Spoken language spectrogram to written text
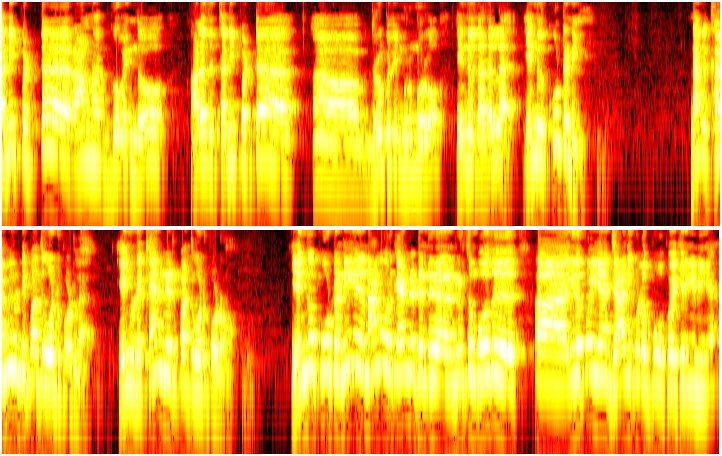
தனிப்பட்ட ராம்நாத் கோவிந்தோ அல்லது தனிப்பட்ட திரௌபதி முர்முரோ எங்களுக்கு அதல்ல. எங்களுக்கு கூட்டணி. நாங்கள் கம்யூனிட்டி பார்த்து ஓட்டு போடல. எங்களுடைய கேண்டிடேட் பார்த்து ஓட்டு போடுறோம். எங்கள் கூட்டணி நாங்கள் ஒரு கேண்டிடேட் நிறுத்தும் போது இதை போய் ஏன் ஜாதிக்குள்ளே போ போய்க்கிறீங்க நீங்கள்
